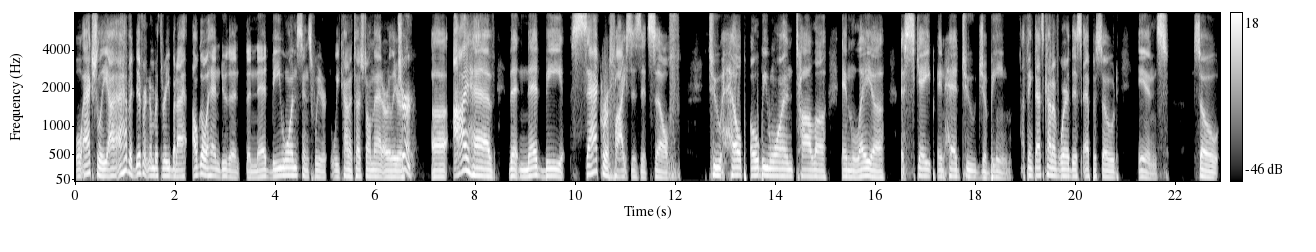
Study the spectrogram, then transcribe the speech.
Well, actually, I, I have a different number three, but I I'll go ahead and do the the Ned B one since we're we kind of touched on that earlier. sure. Uh, I have that Ned B sacrifices itself to help Obi Wan, Tala, and Leia escape and head to Jabiim. I think that's kind of where this episode ends. So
